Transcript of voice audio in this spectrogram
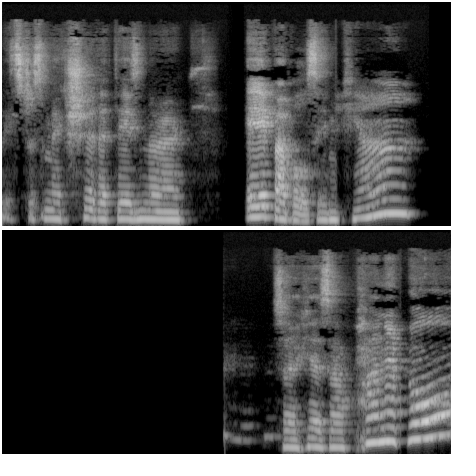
let's just make sure that there's no air bubbles in here. So here's our pineapple.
